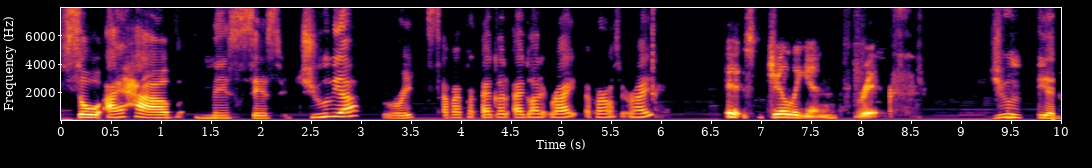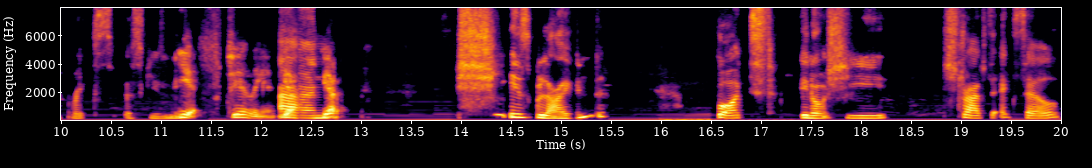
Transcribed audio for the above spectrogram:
So I have Mrs. Julia Ricks. Have I, I got I got it right? I pronounced it right? It's Jillian Ricks. Julian Ricks, excuse me. Yes, Jillian. Yes. And yep. she is blind, but you know, she strives to excel.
